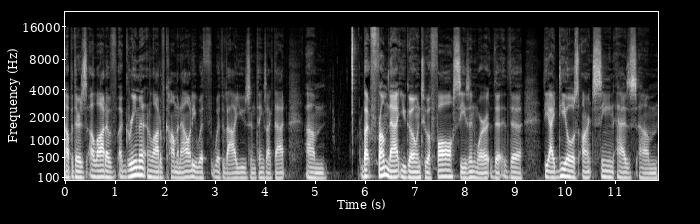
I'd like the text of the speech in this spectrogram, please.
uh, but there's a lot of agreement and a lot of commonality with with values and things like that. Um, but from that you go into a fall season where the the the ideals aren't seen as um,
